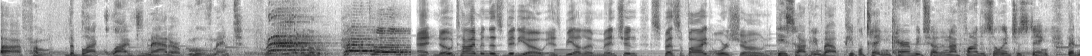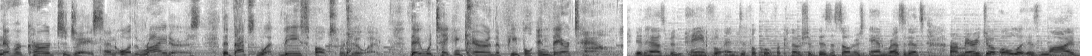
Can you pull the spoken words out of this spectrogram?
uh, from the Black Lives Matter movement. We have another. At no time in this video is BLM mentioned, specified, or shown. He's talking about people taking care of each other, and I find it so interesting that never occurred to Jason or the writers that that's what these folks were doing. They were taking care of the people in their town. It has been painful and difficult for Kenosha business owners and residents. Our Mary Jo Ola is live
